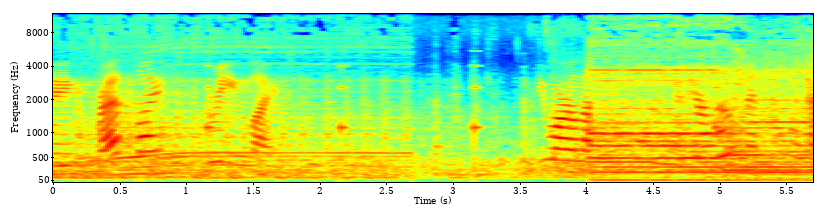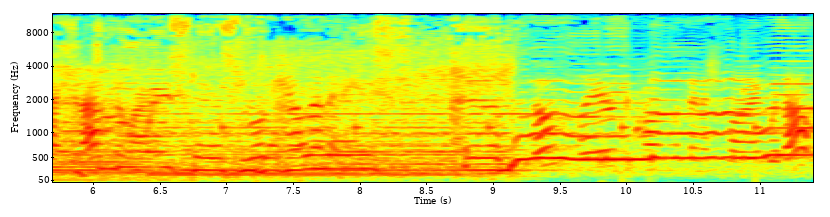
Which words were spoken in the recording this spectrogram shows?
saying red light, green light. You are allowed. If your movement is detected afterwards, you will be eliminated. Those players who cross the finish line without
